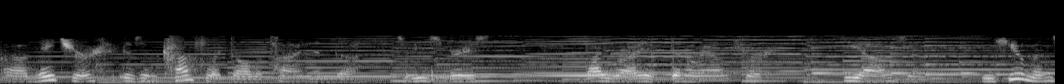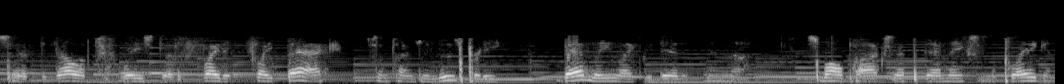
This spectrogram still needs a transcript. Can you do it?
uh, nature is in conflict all the time, and uh, so these various viri have been around for eons, we humans have developed ways to fight it, fight back. Sometimes we lose pretty badly, like we did in uh, smallpox epidemics and the plague and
